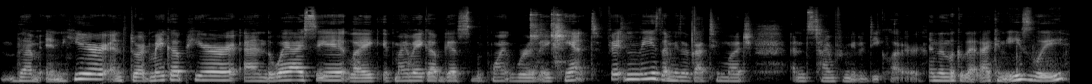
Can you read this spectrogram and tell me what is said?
them in here and stored makeup here. And the way I see it like if my makeup gets to the point where they can't fit in these that means I've got too much and it's time for me to declutter. And then look at that I can easily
